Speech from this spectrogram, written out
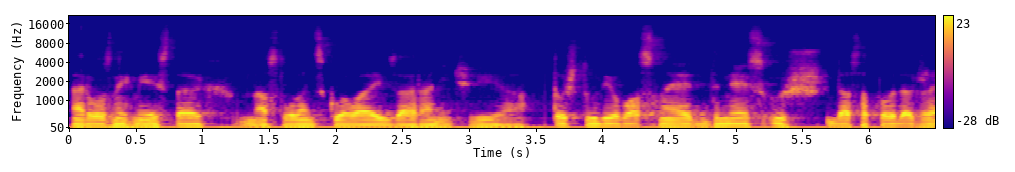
na rôznych miestach na Slovensku, ale aj v zahraničí. A to štúdio vlastne dnes už dá sa povedať, že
